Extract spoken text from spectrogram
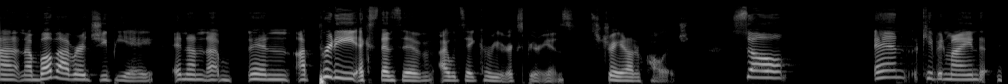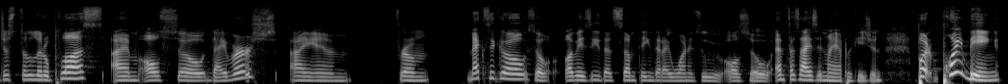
an above average GPA and an, a, and a pretty extensive, I would say, career experience straight out of college. So and keep in mind, just a little plus, I'm also diverse. I am from Mexico. So obviously, that's something that I wanted to also emphasize in my application. But point being,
